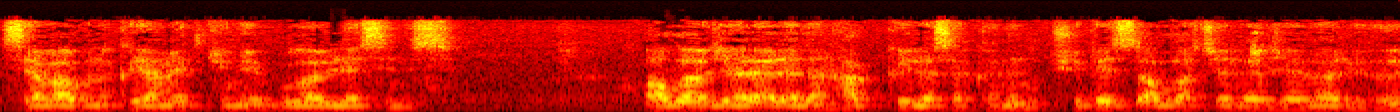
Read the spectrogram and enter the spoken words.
sevabını kıyamet günü bulabilirsiniz. Allah Celaluhu'dan hakkıyla sakının. Şüphesiz Allah Celle Celaluhu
